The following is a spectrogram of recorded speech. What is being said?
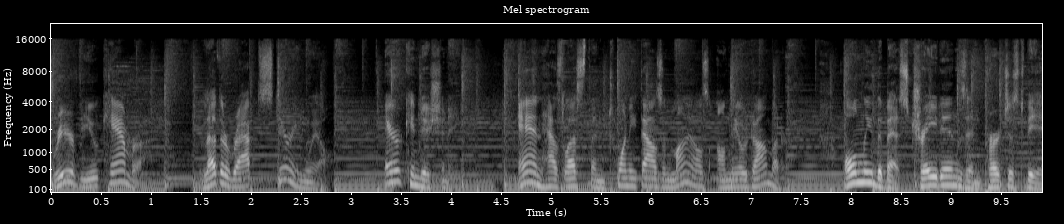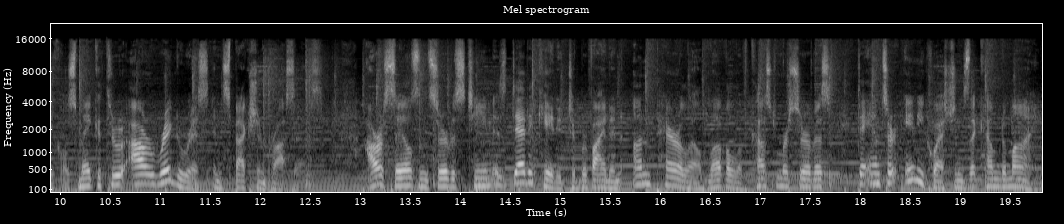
rear view camera, leather wrapped steering wheel, air conditioning, and has less than 20,000 miles on the odometer. Only the best trade ins and purchased vehicles make it through our rigorous inspection process. Our sales and service team is dedicated to provide an unparalleled level of customer service to answer any questions that come to mind.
